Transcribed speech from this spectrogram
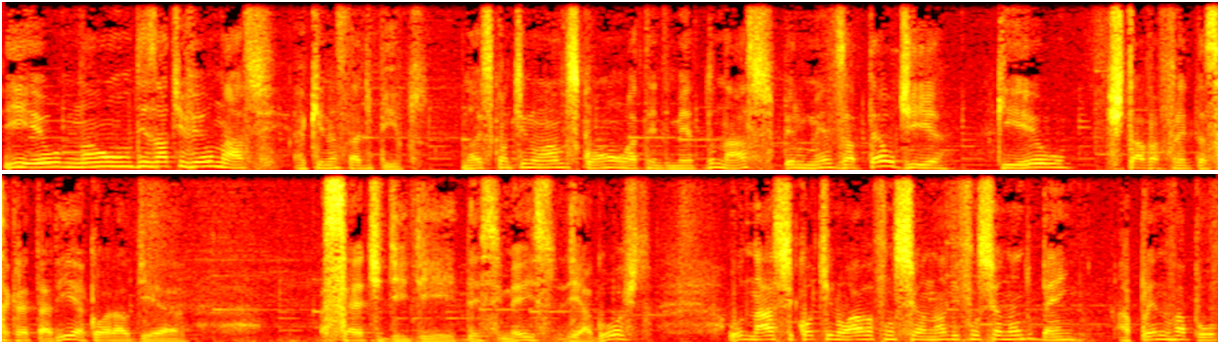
E eu não desativei o NASF aqui na cidade de Picos. Nós continuamos com o atendimento do NASF, pelo menos até o dia que eu estava à frente da secretaria, agora é o dia 7 de, de, desse mês, de agosto, o NASF continuava funcionando e funcionando bem, a pleno vapor,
